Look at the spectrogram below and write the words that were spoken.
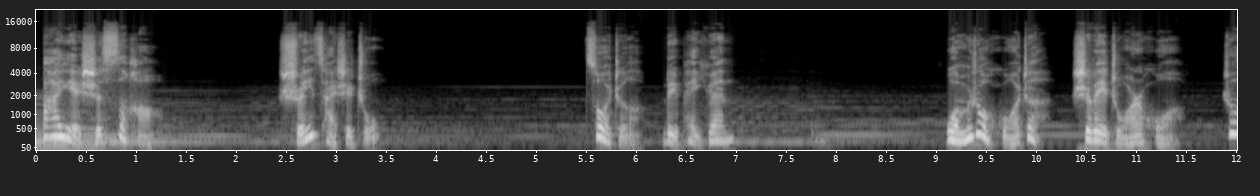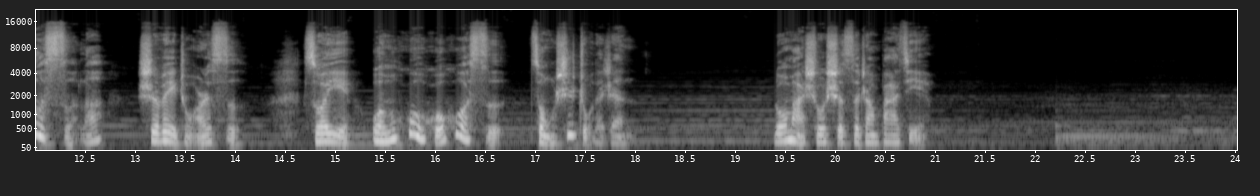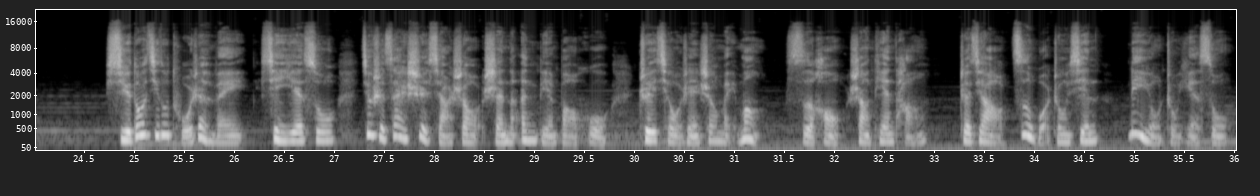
八月十四号，谁才是主？作者吕佩渊。我们若活着，是为主而活；若死了，是为主而死。所以，我们或活或死，总是主的人。罗马书十四章八节。许多基督徒认为，信耶稣就是在世享受神的恩典保护，追求人生美梦，死后上天堂。这叫自我中心，利用主耶稣。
